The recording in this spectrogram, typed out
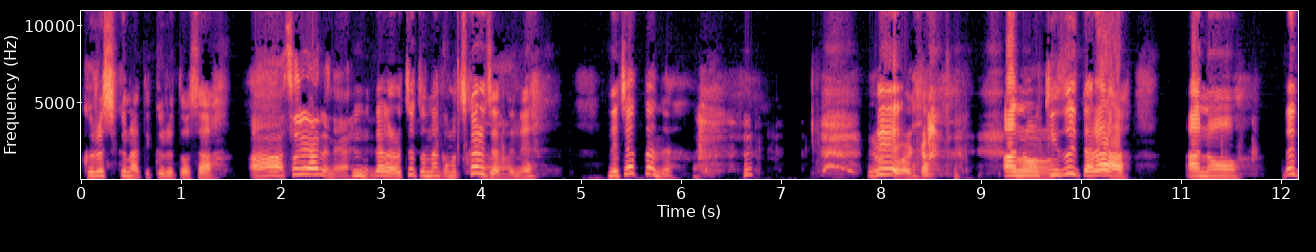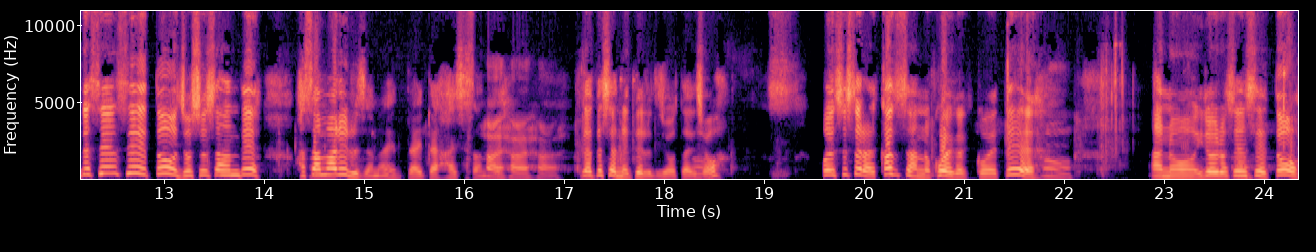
苦しくなってくるとさ、ああ、それあるね。うん、だからちょっとなんかもう疲れちゃってね、寝ちゃったんだよ。よで。あの、うん気づいたら、あの、だいたい先生と助手さんで挟まれるじゃない？だいたい歯医者さんって。はいはいはい。で、私は寝てる状態でしょ、うんそしたら、カズさんの声が聞こえて、うん。あの、いろいろ先生と、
